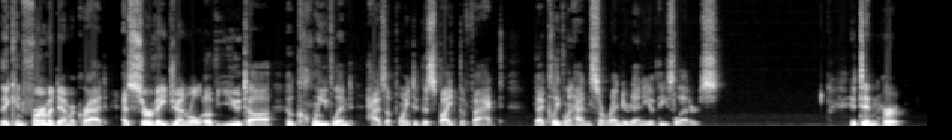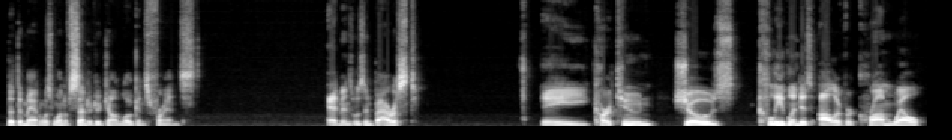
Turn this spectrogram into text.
they confirm a Democrat as Survey General of Utah, who Cleveland has appointed despite the fact that Cleveland hadn't surrendered any of these letters. It didn't hurt that the man was one of Senator John Logan's friends. Edmunds was embarrassed. A cartoon shows Cleveland as Oliver Cromwell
